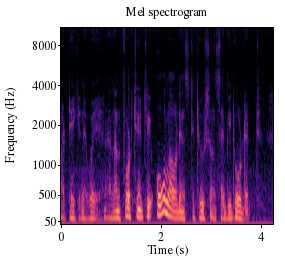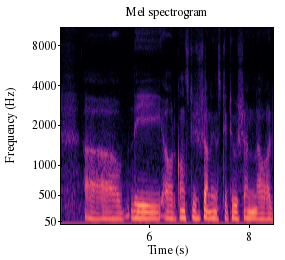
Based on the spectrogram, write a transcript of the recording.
are taken away. And unfortunately, all our institutions have eroded. Uh, the our constitutional institution, our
